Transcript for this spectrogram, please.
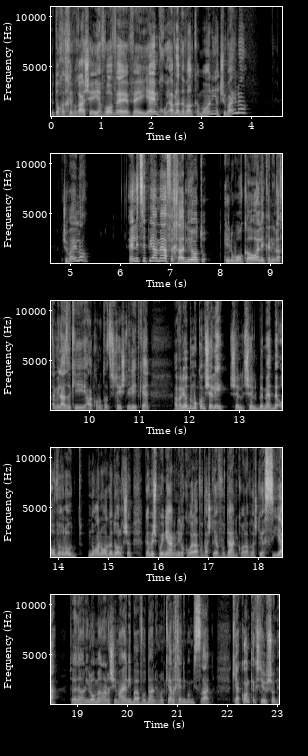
בתוך החברה שיבוא ו- ויהיה מחויב לדבר כמוני? התשובה היא לא. התשובה היא לא. אין לי ציפייה מאף אחד להיות כאילו workaholic, אני לא אוהב את המילה הזו כי הקונוטציה שלי היא שלילית, כן? אבל להיות במקום שלי, של, של באמת ב overload נורא נורא גדול. עכשיו, גם יש פה עניין, אני לא קורא לעבודה שלי עבודה, אני קורא לעבודה שלי עשייה. בסדר? אני לא אומר לאנשים, היי, אני בעבודה, אני אומר, כן, אחי, אני במשרד. כי הקונטקסט שלי הוא שונה.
